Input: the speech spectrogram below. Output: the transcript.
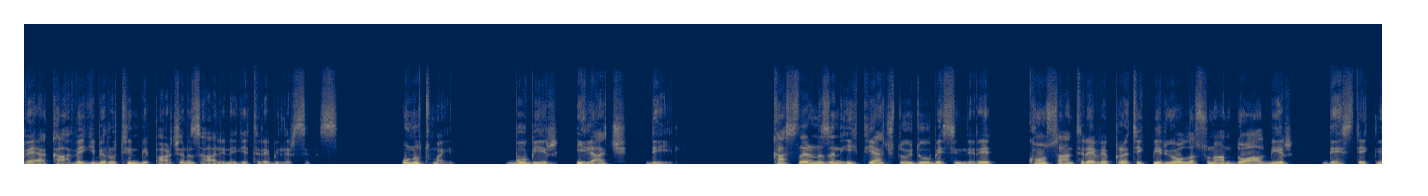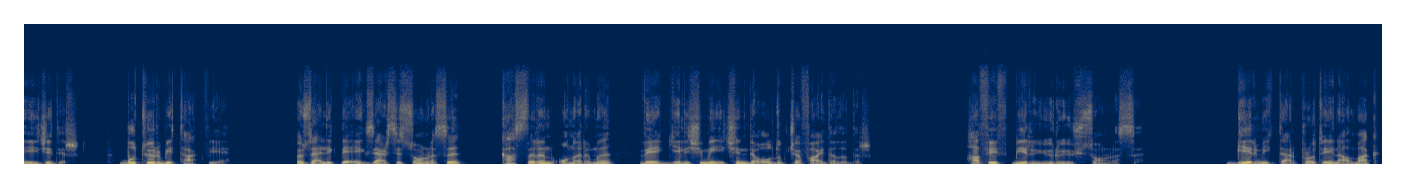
veya kahve gibi rutin bir parçanız haline getirebilirsiniz. Unutmayın, bu bir ilaç değil. Kaslarınızın ihtiyaç duyduğu besinleri konsantre ve pratik bir yolla sunan doğal bir destekleyicidir. Bu tür bir takviye. Özellikle egzersiz sonrası kasların onarımı ve gelişimi için de oldukça faydalıdır. Hafif bir yürüyüş sonrası. Bir miktar protein almak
